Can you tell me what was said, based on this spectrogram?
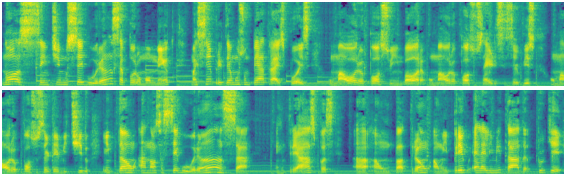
nós sentimos segurança por um momento, mas sempre temos um pé atrás, pois uma hora eu posso ir embora, uma hora eu posso sair desse serviço, uma hora eu posso ser demitido. Então a nossa segurança, entre aspas, a, a, um patrão, a um emprego, ela é limitada, porque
